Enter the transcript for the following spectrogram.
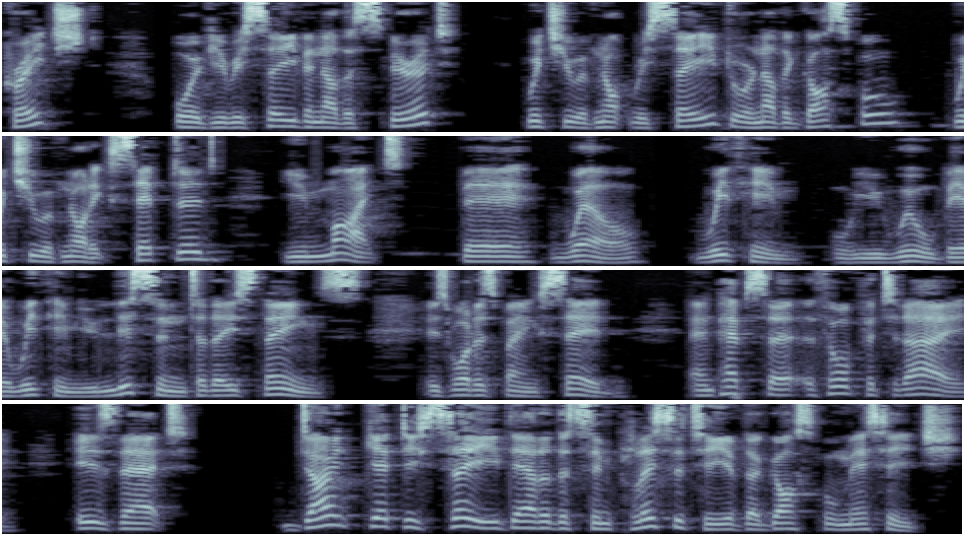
preached, or if you receive another spirit, which you have not received, or another gospel, which you have not accepted, you might bear well with him, or you will bear with him. You listen to these things, is what is being said. And perhaps a thought for today is that don't get deceived out of the simplicity of the gospel message.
